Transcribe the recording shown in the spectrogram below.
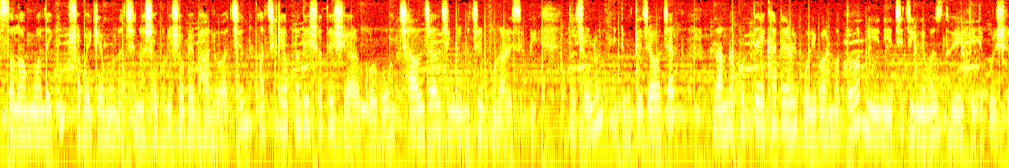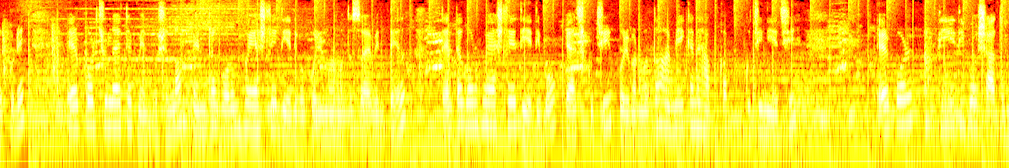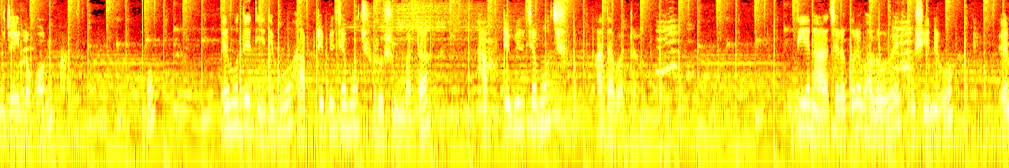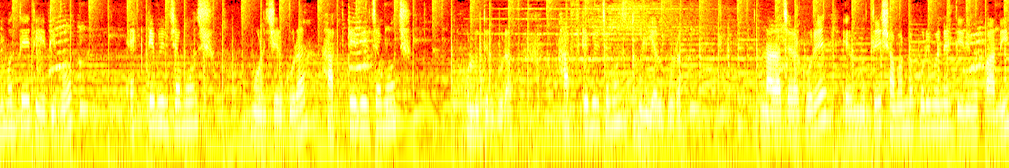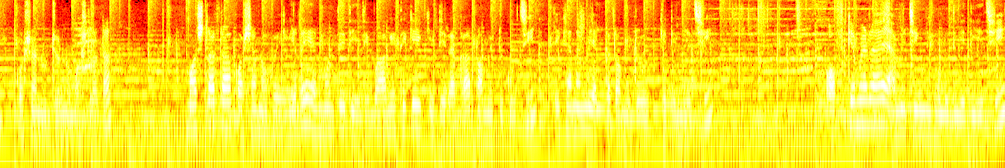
আসসালামু আলাইকুম, সবাই কেমন আছেন? আশা করি সবাই ভালো আছেন। আজকে আপনাদের সাথে শেয়ার করব ঝাল ঝাল চিংড়ি মাছের ভুনা রেসিপি তো চলুন, ভিডিওতে যাওয়া যাক। রান্না করতে এখানে আমি পরিমাণ মতো নিয়ে নিয়েছি চিংড়ি মাছ ধুয়ে কেটে পরিষ্কার করে। এরপর চুলাইতে প্যান বসালাম। প্যানটা গরম হয়ে আসলে দিয়ে দিব পরিমাণ মতো সয়াবিন তেল। তেলটা গরম হয়ে আসলে দিয়ে দিব পেঁয়াজ কুচি। পরিমাণ মতো আমি এখানে হাফ কাপ কুচি নিয়েছি। এরপর দিয়ে দিব স্বাদ অনুযায়ী লবণ। এর মধ্যে দিয়ে দেব হাফ টেবিল চামচ রসুন বাটা, হাফ টেবিল চামচ আদা বাটা। দিয়ে নাড়াচাড়া করে ভালোভাবে কষিয়ে নেব। এর মধ্যে দিয়ে দিব এক টেবিল চামচ মরিচের গুঁড়া, হাফ টেবিল চামচ হলুদের গুঁড়া, হাফ টেবিল চামচ ধনিয়ার গুঁড়া। নাড়াচাড়া করে এর মধ্যে সামান্য পরিমাণে দিয়ে দেবো পানি কষানোর জন্য মশলাটা। মশলাটা কষানো হয়ে গেলে এর মধ্যে দিয়ে দেবো আগে থেকে কেটে রাখা টমেটো কুচি। এখানে আমি একটা টমেটো কেটে নিয়েছি। অফ ক্যামেরায় আমি চিংড়িগুলো দিয়ে দিয়েছি।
